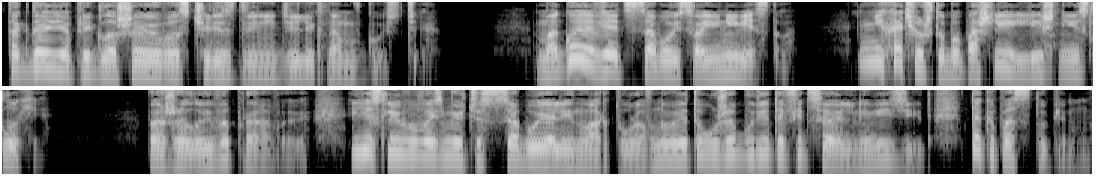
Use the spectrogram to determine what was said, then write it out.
Тогда я приглашаю вас через две недели к нам в гости. Могу я взять с собой свою невесту? Не хочу, чтобы пошли лишние слухи. «Пожалуй, вы правы. Если вы возьмете с собой Алину Артуровну, это уже будет официальный визит. Так и поступим.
